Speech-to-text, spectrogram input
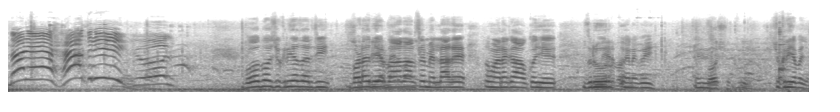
नारे हैदरी। बहुत बहुत शुक्रिया सर जी। बड़े देर बाद आपसे मिल रहा थे तो मैंने कहा आपको ये ज़रूर कोई ना कोई बहुत शुक्रिया। शुक्रिया भैया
